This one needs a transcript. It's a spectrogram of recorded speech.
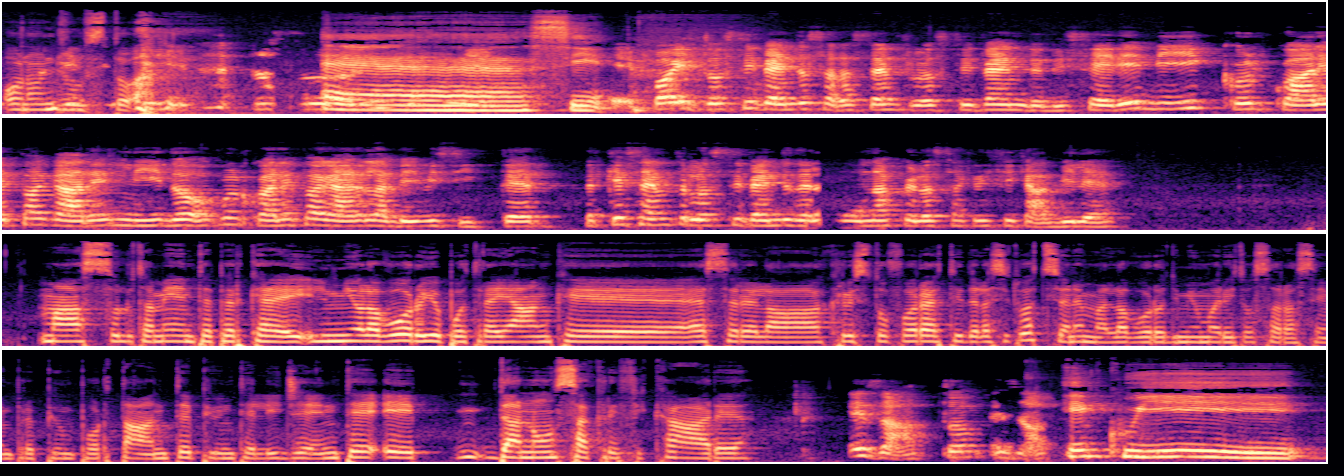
o non giusto? Sì, assolutamente Eh, sì. E poi il tuo stipendio sarà sempre lo stipendio di serie B col quale pagare il nido o col quale pagare la babysitter, perché è sempre lo stipendio della donna quello sacrificabile. Ma assolutamente, perché il mio lavoro io potrei anche essere la Cristoforetti della situazione, ma il lavoro di mio marito sarà sempre più importante, più intelligente e da non sacrificare. Esatto, esatto. E qui,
